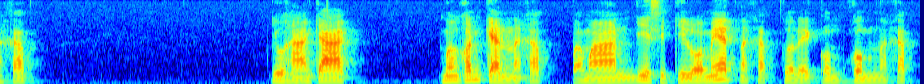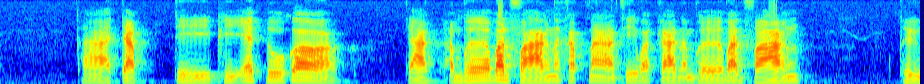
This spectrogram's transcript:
นะครับ อยู่ห่างจากเมืองขอนแก่นนะครับ ประมาณ 20 กิโลเมตรนะครับ ตัวเลขกลมๆนะครับ ถ้าจับ GPS ดูก็ จากอำเภอบ้านฝางนะครับ หน้าที่ว่าการอำเภอบ้านฝาง ถึง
